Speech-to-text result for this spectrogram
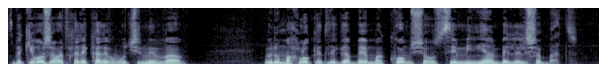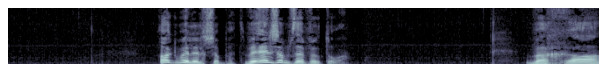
אז בקיבו שבת חלק א' עמוד שמ"ו, הבאנו מחלוקת לגבי מקום שעושים מניין בליל שבת. רק בליל שבת, ואין שם ספר תורה. והכרעה,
